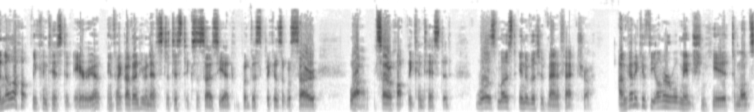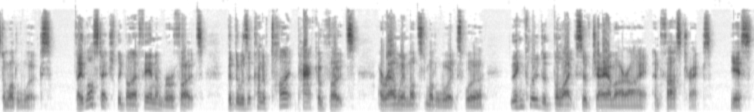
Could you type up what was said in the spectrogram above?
Another hotly contested area, in fact, I don't even have statistics associated with this because it was so, well, so hotly contested, was Most Innovative Manufacturer. I'm going to give the honourable mention here to Monster Model Works. They lost actually by a fair number of votes, but there was a kind of tight pack of votes around where Monster Model Works were that included the likes of JMRI and Fast Tracks. Yes,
